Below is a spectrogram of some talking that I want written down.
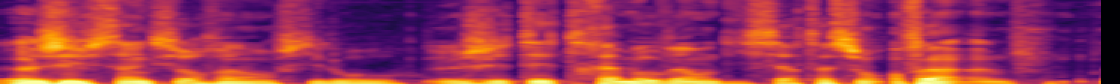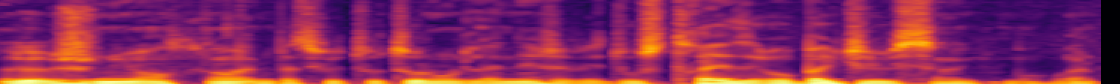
j'ai eu 5 sur 20 en philo. J'étais très mauvais en dissertation. Enfin, je nuance quand même parce que tout au long de l'année, j'avais 12-13 et au bac, j'ai eu 5. Bon, voilà.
